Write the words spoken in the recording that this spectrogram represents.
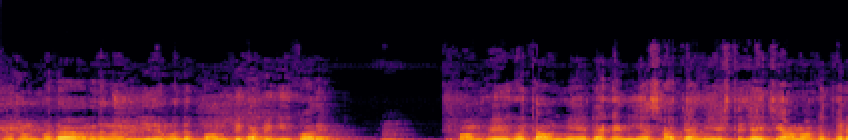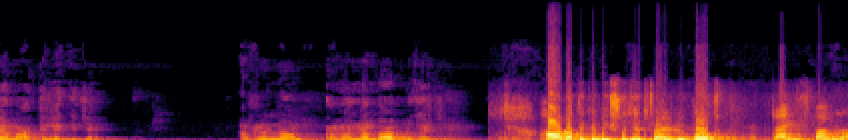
প্রথম কথা ওরা দেখে নিজেদের মধ্যে বম ফেঁকাফেঁকি করে। বম ফেঁকে করতে আমার মেয়েটাকে নিয়ে সাথে আমি আসতে চাইছি আমাকে ধরে মারতে লেগে যায়। আপনার নাম? আমার নাম বাবলু খাজি। হাওড়া থেকে বিশ্বজিৎ রায় রিপোর্ট টাইমস বাংলা।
